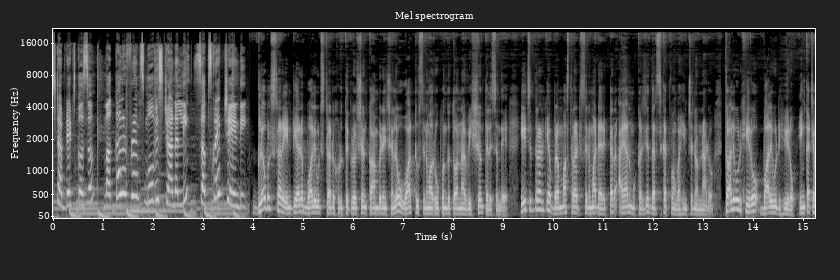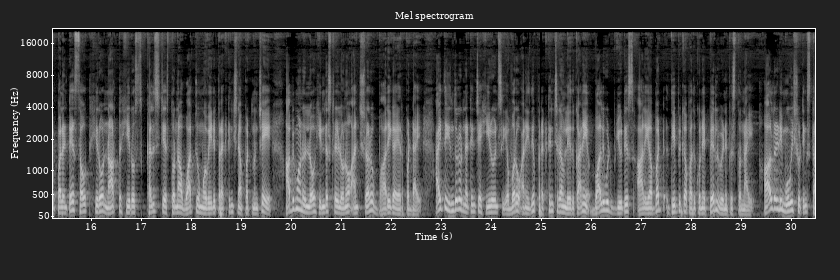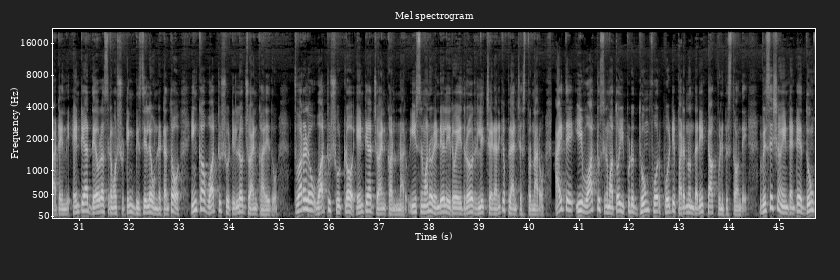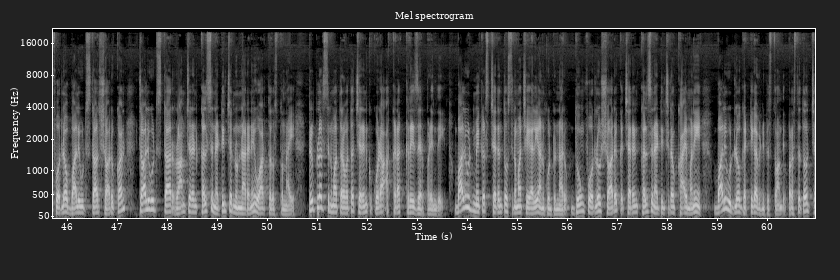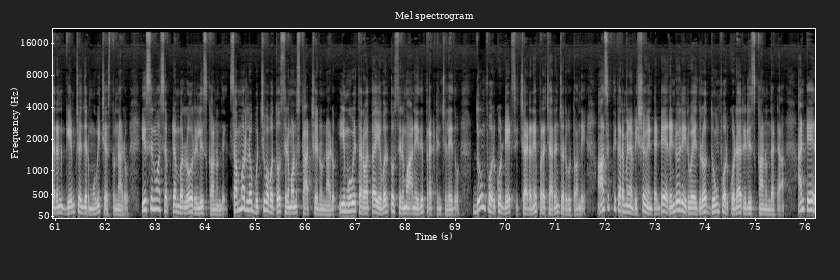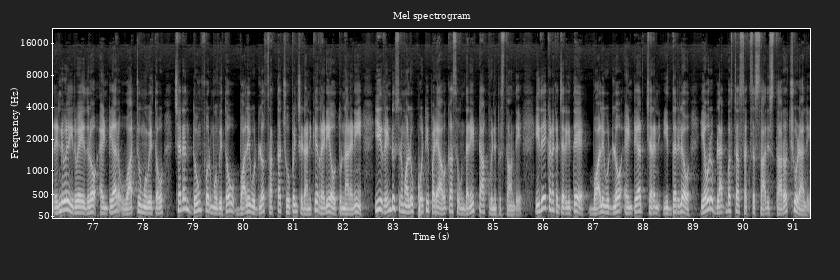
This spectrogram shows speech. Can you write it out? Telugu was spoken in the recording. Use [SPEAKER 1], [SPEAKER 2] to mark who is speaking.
[SPEAKER 1] లేటెస్ట్ అప్డేట్స్ కోసం మా కలర్ ఫ్రేమ్స్ మూవీస్ ఛానల్ని సబ్స్క్రైబ్ చేయండి.
[SPEAKER 2] Global star NTR Bollywood star Hrithik Roshan కాంబినేషన్లో వార్ టూ సినిమా రూపొందుతోన్న విషయం తెలిసిందే. ఈ చిత్రానికి బ్రహ్మాస్త్ర సినిమా డైరెక్టర్ అయాన్ ముఖర్జీ దర్శకత్వం వహించనున్నాడు. టాలీవుడ్ హీరో బాలీవుడ్ హీరో ఇంకా చెప్పాలంటే సౌత్ హీరో నార్త్ హీరోస్ కలిసి చేస్తున్న వార్ టూ మూవీని ప్రకటించినప్పటి నుంచే అభిమానుల్లో ఇండస్ట్రీలోనూ అంచనాలు భారీగా ఏర్పడ్డాయి. అయితే ఇందులో నటించే హీరోయిన్స్ ఎవరు అనేది ప్రకటించడం లేదు కానీ బాలీవుడ్ బ్యూటీస్ ఆలియా భట్ దీపికా పదుకునే పేర్లు వినిపిస్తున్నాయి. ఆల్రెడీ మూవీ షూటింగ్ స్టార్ట్ అయింది. ఎన్టీఆర్ దేవరా సినిమా షూటింగ్ బిజీలో ఉండటంతో ఇంకా వార్ టూ షూటింగ్లో జాయిన్ కాలేదు. త్వరలో వార్ టూ షూట్లో ఎన్టీఆర్ జాయిన్ కానున్నారు. ఈ సినిమాను రెండు వేల ఇరవై ఐదులో రిలీజ్ చేయడానికి ప్లాన్ చేస్తున్నారు. అయితే ఈ వార్ టూ సినిమాతో ఇప్పుడు ధూమ్ ఫోర్ పోటీ పడనుందని టాక్ వినిపిస్తోంది. విశేషం ఏంటంటే ధూమ్ ఫోర్లో Bollywood star Shahrukh Khan Tollywood star Ram Charan కలిసి నటించనున్నారని వార్తలు వస్తున్నాయి. ట్రిపులర్ సినిమా తర్వాత చరణ్కు కూడా అక్కడ క్రేజ్ ఏర్పడింది. బాలీవుడ్ మేకర్స్ చరణ్తో సినిమా చేయాలి అనుకుంటున్నారు. ధూమ్ ఫోర్లో షారుఖ్ చరణ్ కలిసి నటించడం ఖాయమని బాలీవుడ్లో గట్టిగా వినిపిస్తోంది. ప్రస్తుతం చరణ్ గేమ్ చేంజర్ మూవీ చేస్తున్నాడు. ఈ సినిమా సెప్టెంబర్లో రిలీజ్ కానుంది. సమ్మర్లో బుచ్చిబాబుతో సినిమాను స్టార్ట్ చేయనున్నాడు. ఈ మూవీ తర్వాత ఎవరితో సినిమా అనేది ప్రకటించలేదు. ధూమ్ ఫోర్కు డేట్స్ ఇచ్చాడని ప్రచారం జరుగుతోంది. ఆసక్తికరమైన విషయం ఏంటంటే రెండు వేల ఇరవై ఐదులో ధూమ్ ఫోర్ కూడా రిలీజ్ కానుందట. అంటే రెండు వేల ఇరవై ఐదులో ఎన్టీఆర్ వార్ టూ మూవీతో చరణ్ ధూమ్ ఫోర్ మూవీతో బాలీవుడ్లో సత్తా చూపించడానికి రెడీ అవుతున్నారని ఈ రెండు సినిమాలు పోటీ పడే అవకాశం ఉందని టాక్ వినిపిస్తోంది. ఇదే కనుక జరిగితే బాలీవుడ్లో ఎన్టీఆర్ చరణ్ ఇద్దరిలో ఎవరు బ్లాక్ బ్లాక్ బస్టర్ సక్సెస్ సాధిస్తారో చూడాలి.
